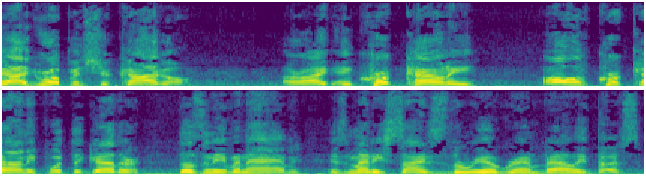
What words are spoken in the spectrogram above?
Okay, I grew up in Chicago, all right? And Cook County, all of Cook County put together doesn't even have as many signs as the Rio Grande Valley does.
